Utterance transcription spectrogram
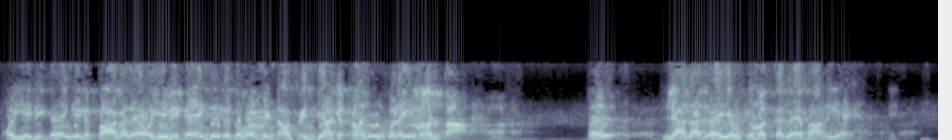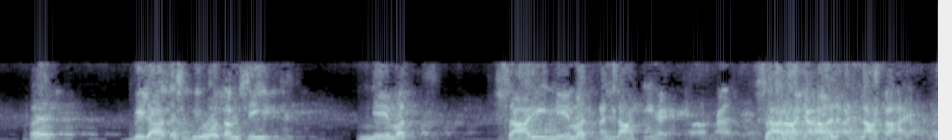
اور یہ بھی کہیں گے کہ پاگل ہے، اور یہ بھی کہیں گے کہ گورنمنٹ آف انڈیا کے قانون کو نہیں مانتا۔ لہذا جو ہے یہ حکومت کا جو ہے باغی ہے۔ بلا تشبیح ہو تمسیل نعمت، ساری نعمت اللہ کی ہے۔ سارا جہان اللہ کا ہے۔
